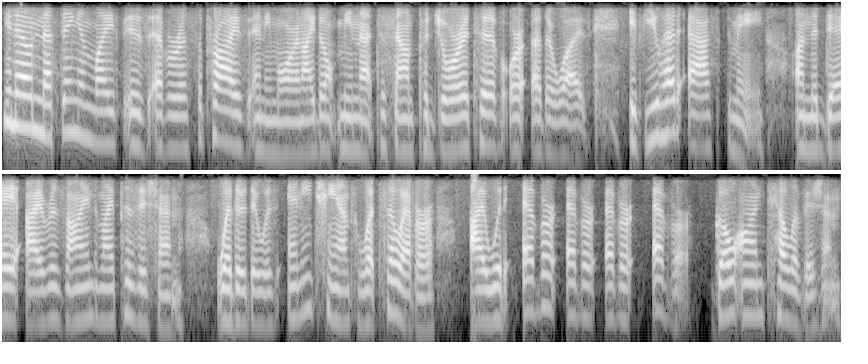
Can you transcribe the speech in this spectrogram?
You know, nothing in life is ever a surprise anymore, and I don't mean that to sound pejorative or otherwise. If you had asked me on the day I resigned my position whether there was any chance whatsoever I would ever, ever, ever, ever go on television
